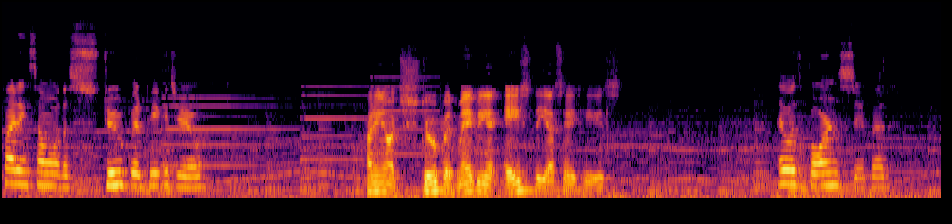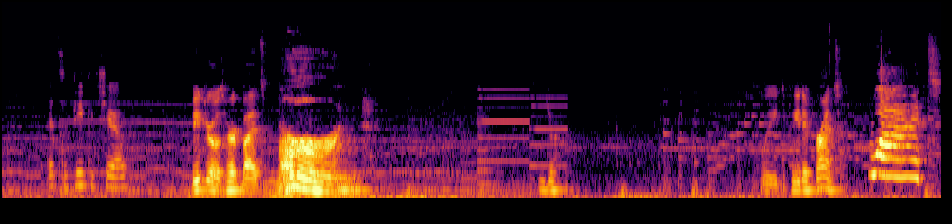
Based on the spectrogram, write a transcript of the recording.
Fighting someone with a stupid Pikachu. How do you know it's stupid? Maybe it aced the SATs. It was born stupid. It's a Pikachu. Beedrill was hurt by its burn. Yeah. We defeated Brent. What?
